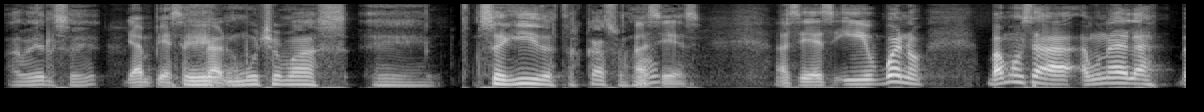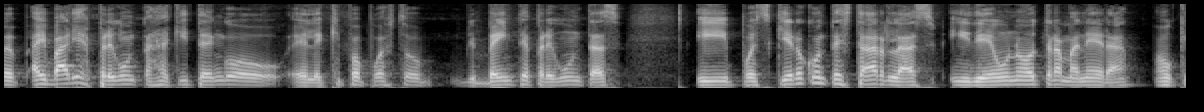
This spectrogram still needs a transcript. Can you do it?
a verse. Ya empiezan, eh, Mucho más eh, seguido estos casos, ¿no? Así es. Así es. Y bueno, vamos a una de las... Hay varias preguntas. Aquí tengo, el equipo ha puesto 20 preguntas y pues quiero contestarlas y de una u otra manera, ok,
